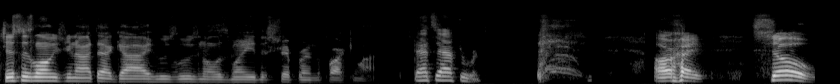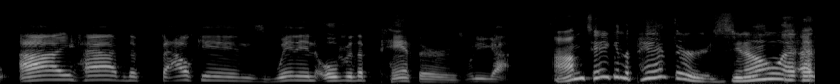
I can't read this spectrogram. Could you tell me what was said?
Just as long as you're not that guy who's losing all his money to the stripper in the parking lot. That's afterwards. All right. So I have the Falcons winning over the Panthers. What do you got? I'm taking the Panthers. You know, I, I,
